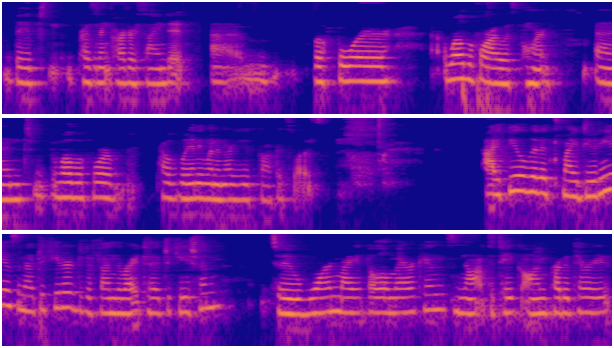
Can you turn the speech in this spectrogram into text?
they've President Carter signed it um, before, well before I was born, and well before probably anyone in our youth caucus was. I feel that it's my duty as an educator to defend the right to education, to warn my fellow Americans not to take on predatory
